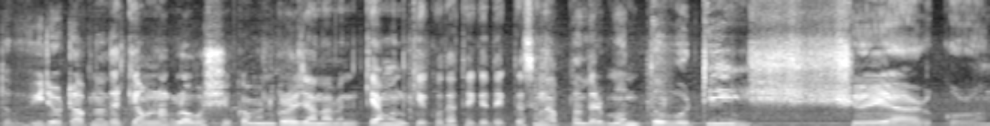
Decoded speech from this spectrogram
তো ভিডিওটা আপনাদের কেমন লাগল অবশ্যই কমেন্ট করে জানাবেন। কেমন? কে কোথা থেকে দেখতেছেন? আপনাদের মন্তব্যটি শেয়ার করুন।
